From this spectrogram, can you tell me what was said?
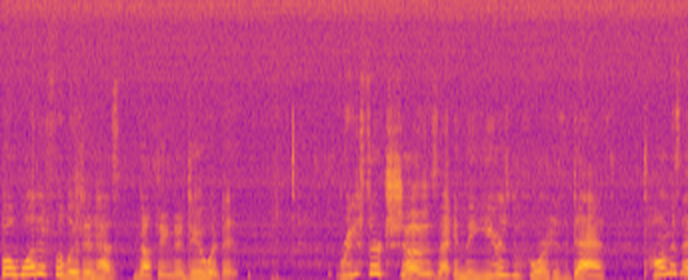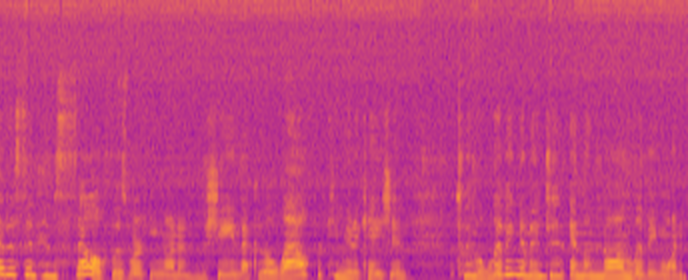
But what if religion has nothing to do with it? Research shows that in the years before his death, Thomas Edison himself was working on a machine that could allow for communication between the living dimension and the non-living one.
